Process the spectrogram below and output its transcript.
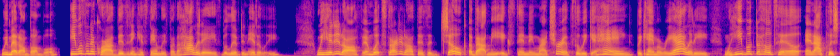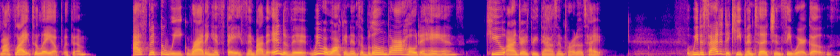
We met on Bumble. He was in Accra visiting his family for the holidays, but lived in Italy. We hit it off, and what started off as a joke about me extending my trip so we could hang became a reality when he booked a hotel and I pushed my flight to lay up with him. I spent the week riding his face, and by the end of it, we were walking into Bloom Bar holding hands. Cue Andre 3000 prototype. We decided to keep in touch and see where it goes.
